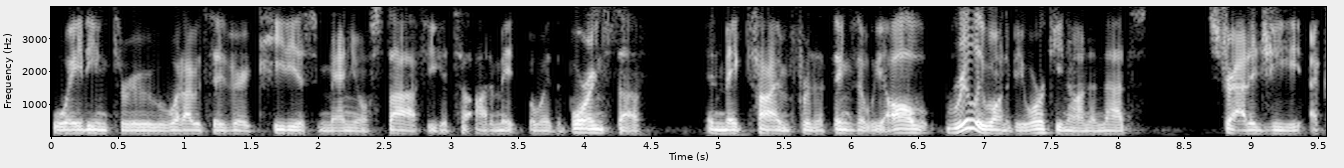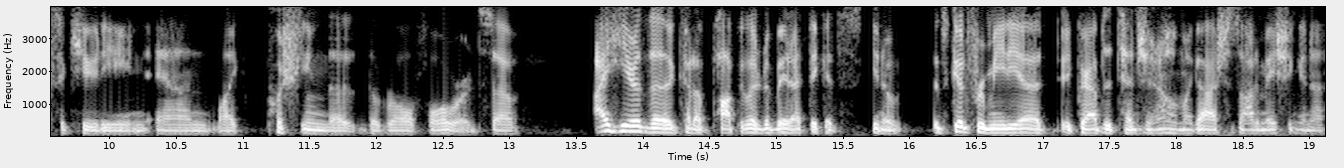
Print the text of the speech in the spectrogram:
wading through what I would say very tedious manual stuff. You get to automate away the boring stuff and make time for the things that we all really want to be working on, and that's strategy, executing, and like pushing the the role forward. So I hear the kind of popular debate. I think it's you know it's good for media. It grabs attention. Oh my gosh, is automation going to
